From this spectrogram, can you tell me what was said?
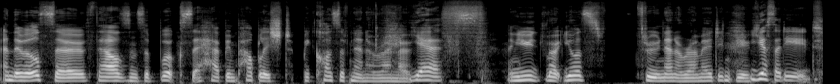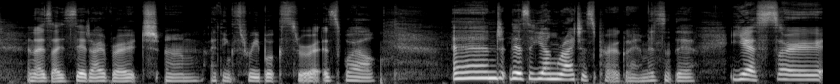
And there are also thousands of books that have been published because of NaNoWriMo. Yes. And you wrote yours through NaNoWriMo, didn't you? Yes, I did. And as I said, I wrote, um, I think, three books through it as well. And there's a Young Writers Program, isn't there? Yes. So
